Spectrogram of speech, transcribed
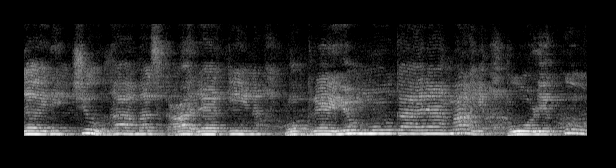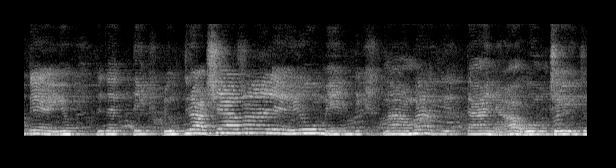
ധരിച്ചു നമസ്കാരക്കിന മുദ്രയും മുഖരമായ പോളിക്കുടയും വിധത്തിൽ രുദ്രാക്ഷമാലയുമേന്തി നാമകീർത്തനവും ചെയ്തു.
